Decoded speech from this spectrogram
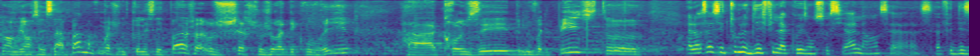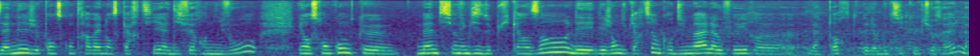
L'ambiance est sympa, donc moi je ne connaissais pas, je cherche toujours à découvrir, à creuser de nouvelles pistes. Alors ça c'est tout le défi de la cohésion sociale, hein. ça, fait des années je pense qu'on travaille dans ce quartier à différents niveaux et on se rend compte que même si on existe depuis 15 ans, les, gens du quartier ont encore du mal à ouvrir euh, la porte de la boutique culturelle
